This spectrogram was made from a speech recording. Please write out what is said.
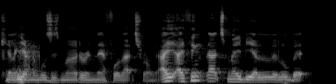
killing Yeah. animals is murder, and therefore that's wrong. I, I think that's maybe a little bit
